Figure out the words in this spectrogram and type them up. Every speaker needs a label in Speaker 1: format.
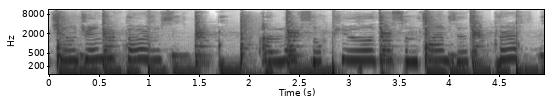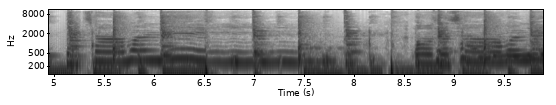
Speaker 1: children first. I love so pure that sometimes it hurts. That's how I live. Oh, that's how I live.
